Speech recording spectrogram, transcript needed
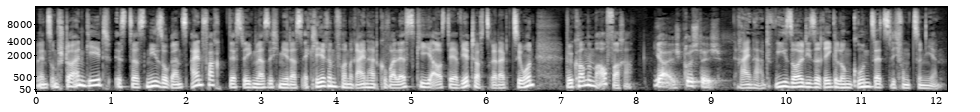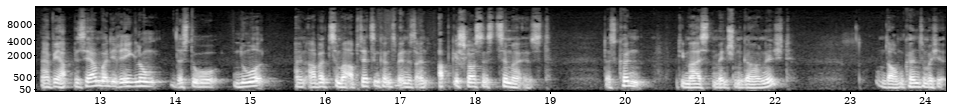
Wenn es um Steuern geht, ist das nie so ganz einfach. Deswegen lasse ich mir das erklären von Reinhard Kowalewski aus der Wirtschaftsredaktion. Willkommen im Aufwacher. Ja, ich grüße dich. Reinhard, wie soll diese Regelung grundsätzlich funktionieren? Ja, wir, bisher haben wir die Regelung, dass du nur ein Arbeitszimmer absetzen kannst, wenn es ein abgeschlossenes Zimmer ist. Das können die meisten Menschen gar nicht. Und darum können zum Beispiel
